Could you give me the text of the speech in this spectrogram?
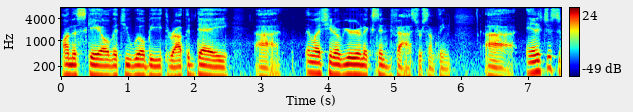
on the scale that you will be throughout the day, uh, unless you know you're an extended fast or something. Uh, and it's just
